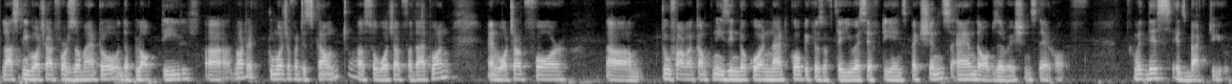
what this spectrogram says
Lastly, watch out for Zomato, the block deal, uh, not at too much of a discount, uh, so watch out for that one. And watch out for um, two pharma companies, Indoco and Natco, because of the US FDA inspections and the observations thereof. With this, it's back to you.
